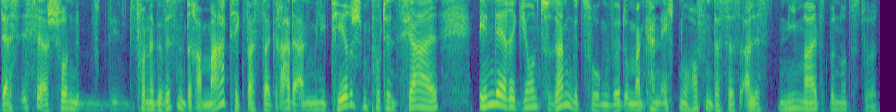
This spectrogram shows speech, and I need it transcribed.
das ist ja schon von einer gewissen Dramatik, was da gerade an militärischem Potenzial in der Region zusammengezogen wird und man kann echt nur hoffen, dass das alles niemals benutzt wird.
